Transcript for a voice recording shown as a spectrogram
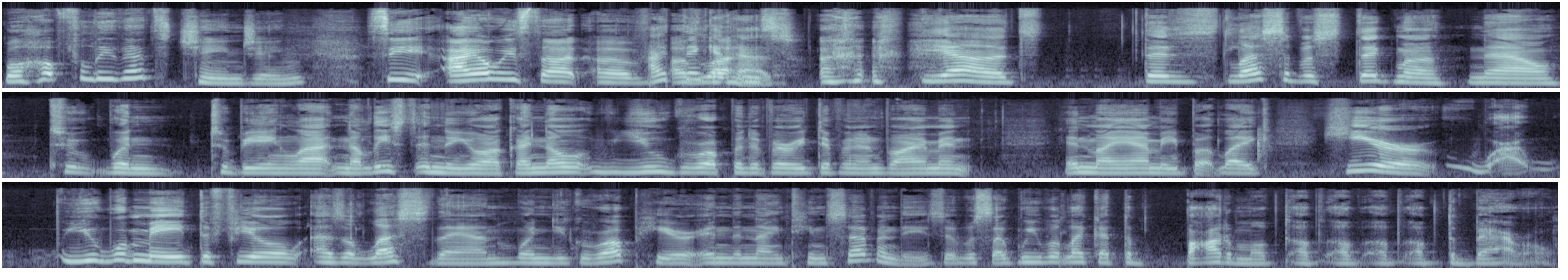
Well, hopefully that's changing. See, I always thought of I of think it has. Yeah, it's, there's less of a stigma now to when to being Latin, at least in New York. I know you grew up in a very different environment in Miami, but like here, you were made to feel as a less than when you grew up here in the 1970s. It was like we were like at the bottom of, of, of, of the barrel.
